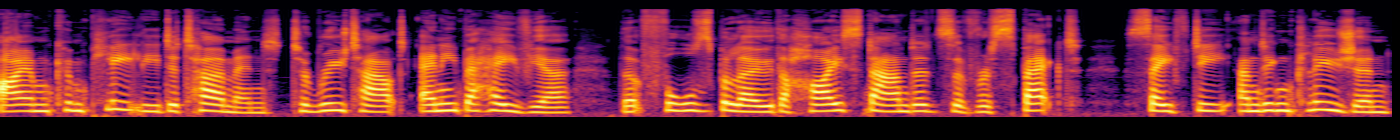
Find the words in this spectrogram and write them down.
I am completely determined to root out any behaviour that falls below the high standards of respect, safety, and inclusion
